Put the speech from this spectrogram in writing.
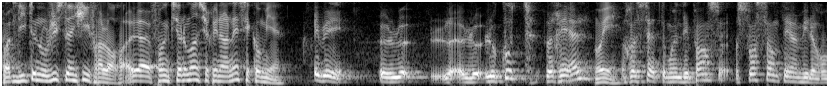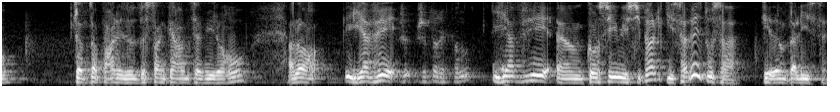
Bon, Dites-nous juste un chiffre alors. Le fonctionnement sur une année, c'est combien? Eh bien, le, le, le, coût réel, oui. recettes moins dépenses, 61 000 euros. J'entends parler de 245 000 euros. Alors, il y avait. Je, je, peux répondre? Il y avait un conseiller municipal qui savait tout ça, qui est dans ta liste.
